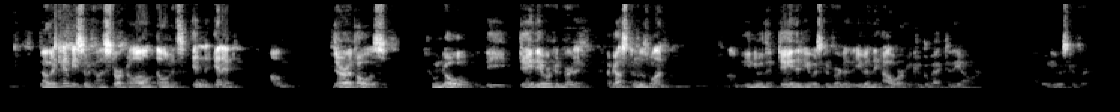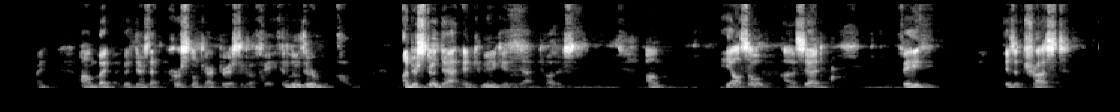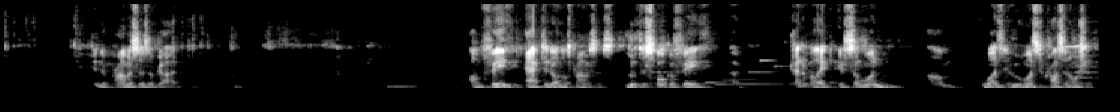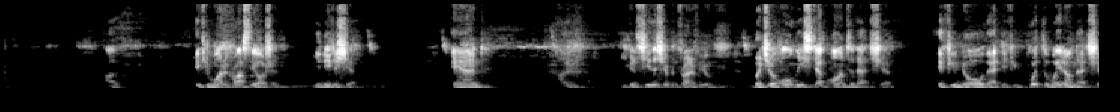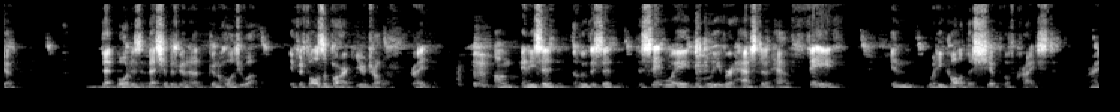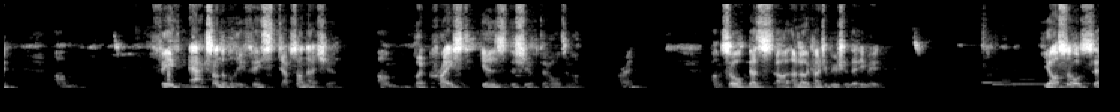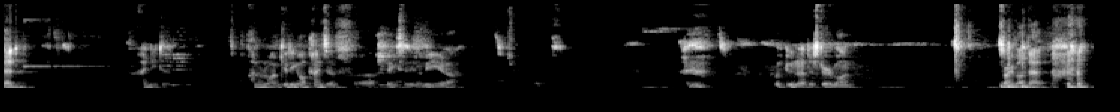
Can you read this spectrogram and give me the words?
Now, there can be some historical elements in, in it. Um, there are those who know the day they were converted. Augustine was one. Um, he knew the day that he was converted, even the hour. He could go back to the hour when he was converted, right? Um, but but there's that personal characteristic of faith, and Luther um, understood that and communicated that to others. Um, he also uh, said, faith is a trust in the promises of God. Um, faith acted on those promises. Luther spoke of faith uh, kind of like if someone um, who, wants, who wants to cross an ocean. Uh, if you want to cross the ocean, you need a ship. And uh, you can see the ship in front of you, but you'll only step onto that ship if you know that if you put the weight on that ship, that boat is that ship is gonna gonna hold you up. If it falls apart, you're in trouble, right? Um, and he said, Luther said, the same way the believer has to have faith in what he called the ship of Christ, right? Um, faith acts on the belief, faith steps on that ship, um, but Christ is the ship that holds him up, all right? Um, so that's uh, another contribution that he made. He also said, I need to, I don't know, I'm getting all kinds of uh, things. Let me uh, put do not disturb on. Sorry about that.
